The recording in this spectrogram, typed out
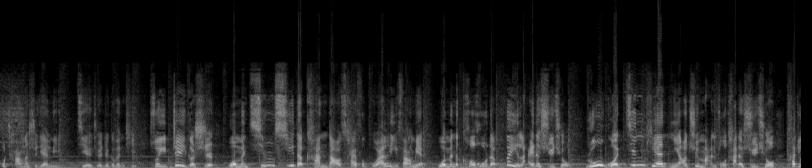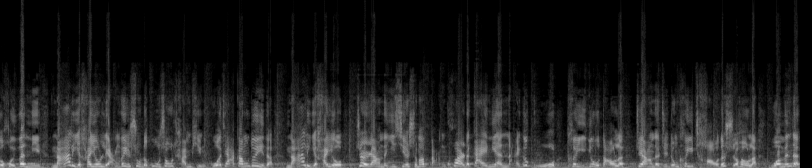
不长的时间里解决这个问题，所以这个是我们清晰的看到财富管理方面我们的客户的未来的需求。如果今天你要去满足他的需求，他就会问你哪里还有两位数的固收产品，国家刚兑的，哪里还有这样的一些什么板块的概念，哪个股可以又到了这样的这种可以炒的时候了？我们的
